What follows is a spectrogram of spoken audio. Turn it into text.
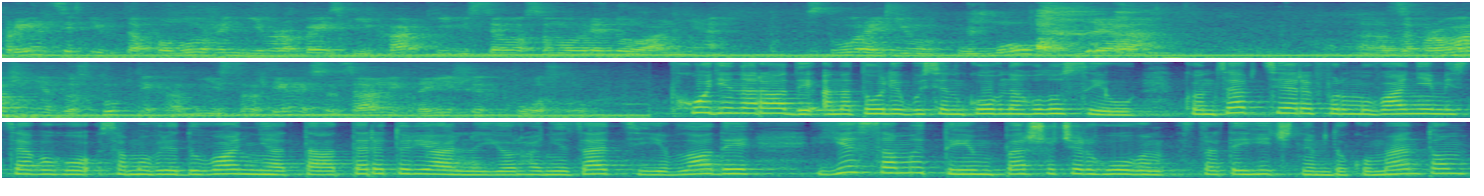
принципів та положень Європейської хартії місцевого самоврядування, створенню умов для е, запровадження доступних адміністративних, соціальних та інших послуг. В ході наради Анатолій Бусянков наголосив, концепція реформування місцевого самоврядування та територіальної організації влади є саме тим першочерговим стратегічним документом,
